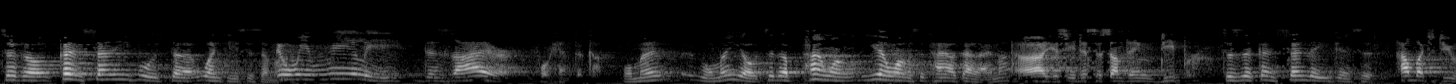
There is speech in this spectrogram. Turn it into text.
这个更深一步的问题是什么？ do we really desire for him to come? 我们我们有这个盼望愿望是他要再来吗？ Ah, you see, this is something deeper. 这是更深的一件事。 How much do you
